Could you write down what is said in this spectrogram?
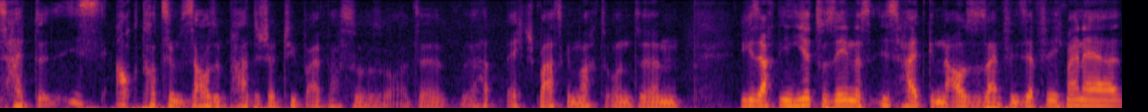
ist halt, ist auch trotzdem ein sausympathischer Typ einfach so. so. Und, äh, hat echt Spaß gemacht. Und ähm, wie gesagt, ihn hier zu sehen, das ist halt genauso sein für dieser Film. Ich meine, er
